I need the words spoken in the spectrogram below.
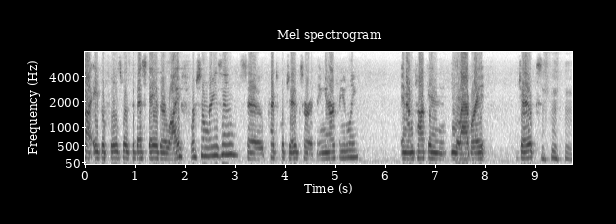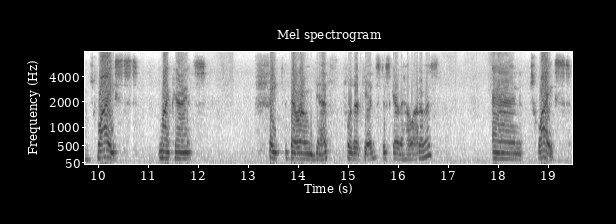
thought April Fool's was the best day of their life for some reason. So practical jokes are a thing in our family. And I'm talking elaborate jokes. Twice my parents faked their own death for their kids to scare the hell out of us. And twice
